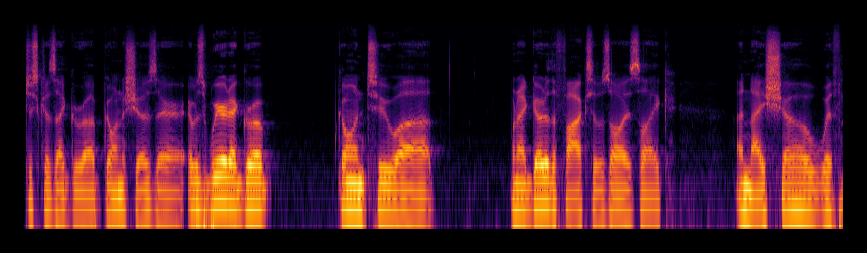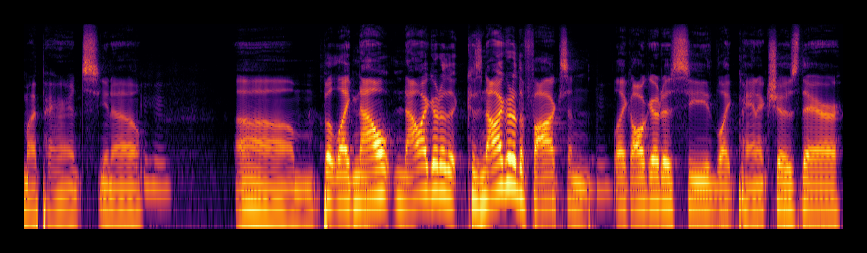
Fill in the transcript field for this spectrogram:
just because I grew up going to shows there. It was weird. I grew up going to uh, when I'd go to the Fox. It was always like a nice show with my parents, you know. Um, but like now, now I go to the because now I go to the Fox and like I'll go to see like Panic shows there,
